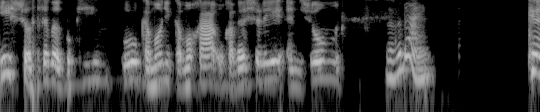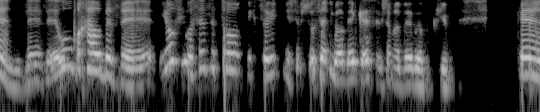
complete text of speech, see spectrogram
איש שעושה בקבוקים, הוא כמוני, כמוך, הוא חבר שלי, אין שום... בוודאי. כן, והוא בחר בזה, יופי, הוא עושה את זה טוב, מקצועית, אני חושב שהוא עושה לי הרבה כסף שם הרבה בבקים. כן,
